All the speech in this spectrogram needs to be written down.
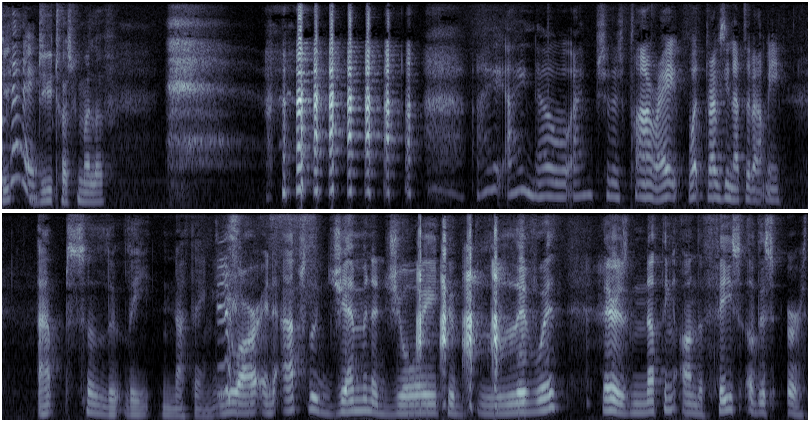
I'm Do, okay. do you trust me, my love? I, I know. I'm sure there's. plan, All right. What drives you nuts about me? Absolutely nothing. You are an absolute gem and a joy to live with. There is nothing on the face of this earth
